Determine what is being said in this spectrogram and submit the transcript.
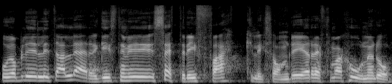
och jag blir lite allergisk när vi sätter det i fack, liksom. det är reformationen då.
